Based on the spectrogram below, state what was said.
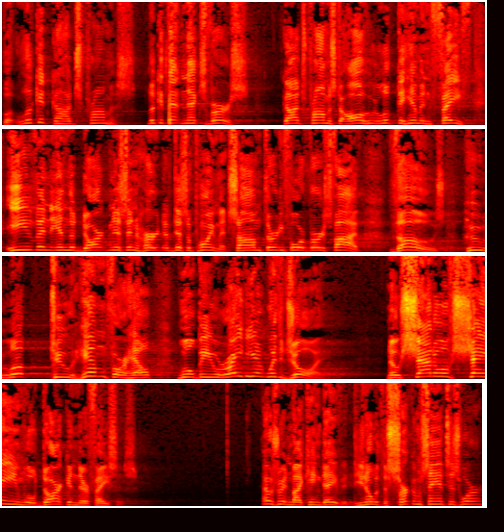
But look at God's promise. Look at that next verse. God's promise to all who look to Him in faith, even in the darkness and hurt of disappointment. Psalm 34, verse 5. Those who look to Him for help will be radiant with joy. No shadow of shame will darken their faces. That was written by King David. Do you know what the circumstances were?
